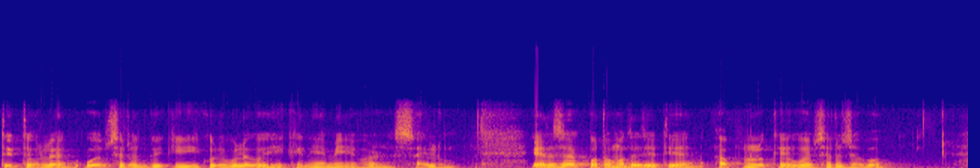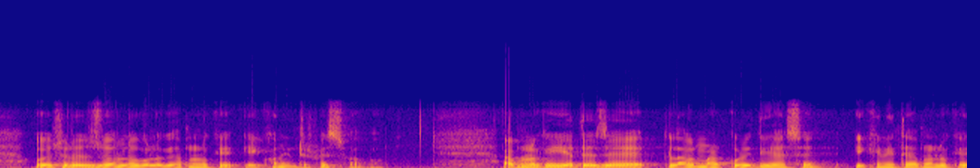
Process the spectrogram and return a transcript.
তেতিয়াহ'লে ৱেবছাইটত গৈ কি কি কৰিব লাগিব সেইখিনি আমি এবাৰ চাই লওঁ। ইয়াতে চাওক প্ৰথমতে যেতিয়া আপোনালোকে ৱেবছাইটত যাব ৱেবছাইটত যোৱাৰ লগে লগে আপোনালোকে এইখন ইণ্টাৰফেচ পাব। আপোনালোকে ইয়াতে যে লাল মাৰ্ক কৰি দিয়া আছে এইখিনিতে আপোনালোকে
